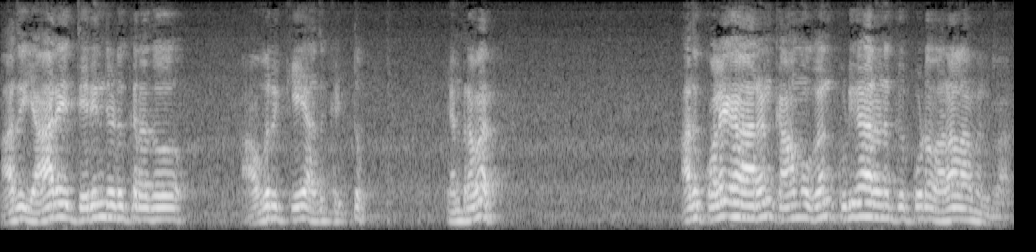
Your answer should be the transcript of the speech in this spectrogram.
அது யாரை தெரிந்தெடுக்கிறதோ அவருக்கே அது கிட்டும் என்றவர். அது கொலைகாரன் காமுகன் குடிகாரனுக்கு கூட வரலாம் என்றார்.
